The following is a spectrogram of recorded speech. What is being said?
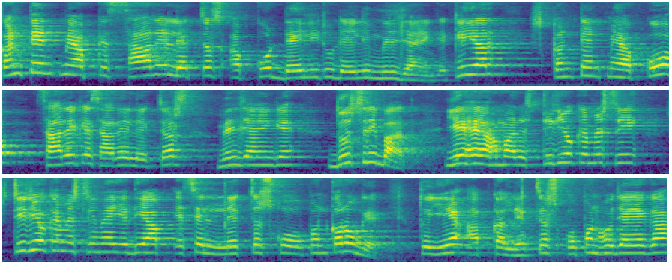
कंटेंट में आपके सारे लेक्चर्स आपको डेली टू डेली मिल जाएँगे। क्लियर कंटेंट में आपको सारे के सारे लेक्चर्स मिल जाएँगे। दूसरी बात यह है हमारे स्टीरियो केमिस्ट्री स्टीरियो केमिस्ट्री में यदि आप ऐसे लेक्चर्स को ओपन करोगे तो ये आपका लेक्चर्स ओपन हो जाएगा।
